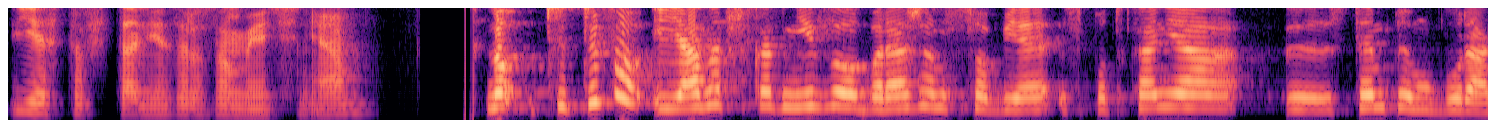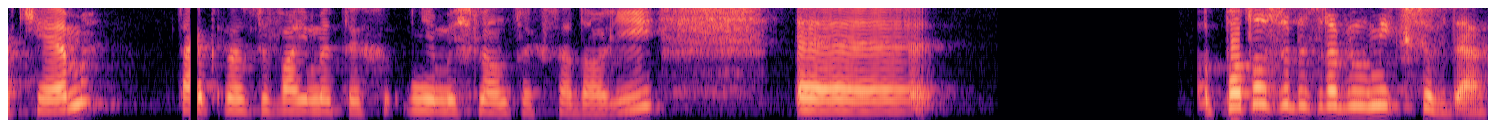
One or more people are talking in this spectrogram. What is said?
jest to w stanie zrozumieć, nie? No, czy ty, ja na przykład nie wyobrażam sobie spotkania y, z tępym burakiem, tak nazywajmy tych niemyślących sadoli, e, po to, żeby zrobił mi krzywdę.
